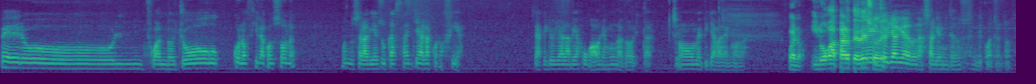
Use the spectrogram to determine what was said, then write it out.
Pero cuando yo conocí la consola, cuando se la vi en su casa, ya la conocía. O sea que yo ya la había jugado en emulador y tal. No me pillaba de nueva. Bueno, y luego aparte de, eso... De hecho ya había salido Nintendo 64 entonces.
